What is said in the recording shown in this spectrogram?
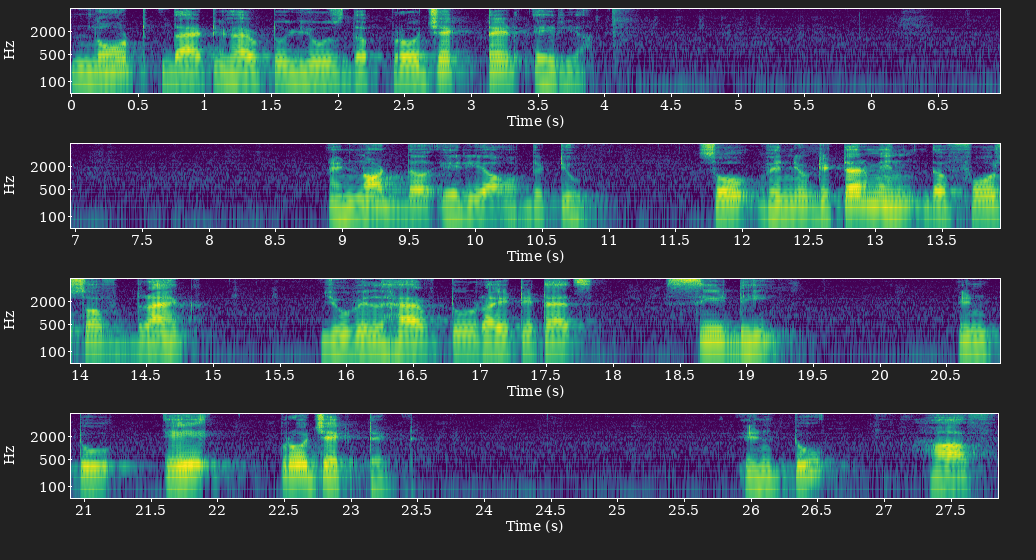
note that you have to use the projected area. and not the area of the tube. So, when you determine the force of drag, you will have to write it as CD into A projected into half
